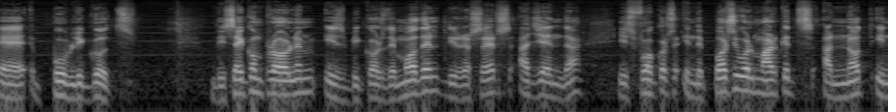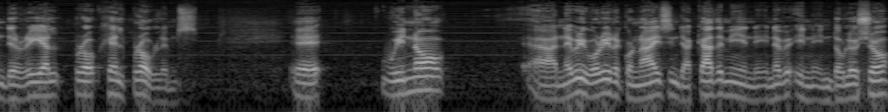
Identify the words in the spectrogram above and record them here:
uh, public goods. The second problem is because the model, the research agenda, is focused in the possible markets and not in the real pro health problems. Uh, we know, and everybody recognizes in the academy and in, in, in WHO,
